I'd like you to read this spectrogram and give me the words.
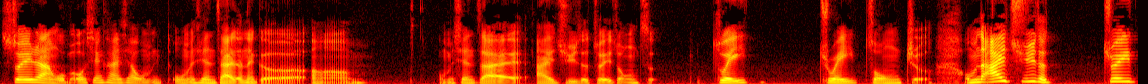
虽然我们，我先看一下我们我们现在的那个呃，我们现在 I G 的追踪者追追踪者，我们的 I G 的追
